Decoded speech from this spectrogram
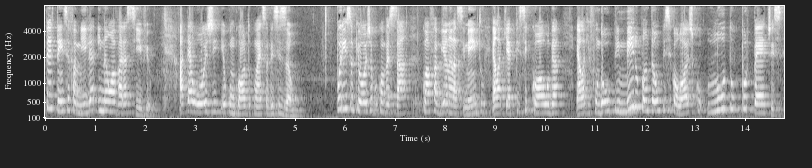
pertence à família e não à vara civil. Até hoje eu concordo com essa decisão. Por isso que hoje eu vou conversar com a Fabiana Nascimento, ela que é psicóloga, ela que fundou o primeiro plantão psicológico Luto por Pets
